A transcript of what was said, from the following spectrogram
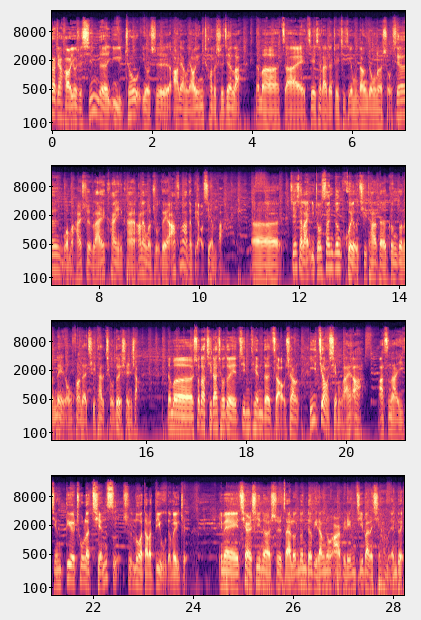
大家好，又是新的一周，又是阿亮聊英超的时间了。那么在接下来的这期节目当中呢，首先我们还是来看一看阿亮的主队阿森纳的表现吧。呃，接下来一周三更会有其他的更多的内容放在其他的球队身上。那么说到其他球队，今天的早上一觉醒来啊，阿森纳已经跌出了前四，是落到了第五的位置。因为切尔西呢是在伦敦德比当中二比零击败了西汉姆联队，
